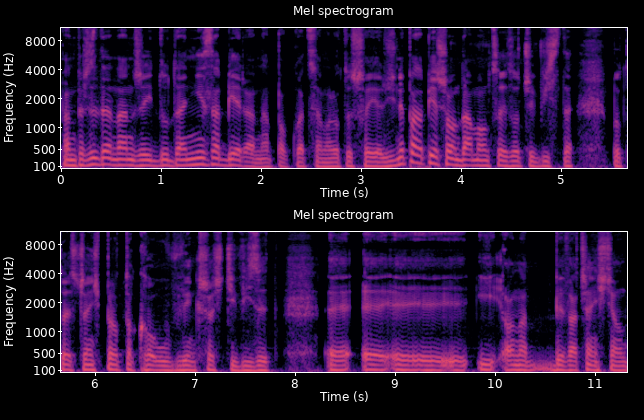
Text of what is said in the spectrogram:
pan prezydent Andrzej Duda nie zabiera na pokład samolotu swojej rodziny. Poza pierwszą damą, co jest oczywiste, bo to jest część protokołu w większości wizyt e, e, i ona bywa częścią.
